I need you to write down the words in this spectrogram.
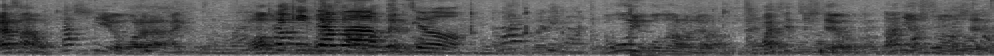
わかんねえよ何これちょっと親さんおかしい。よこれ滝沢部長。どういうことなのじゃあ。解説してよ。何を質問してるの？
